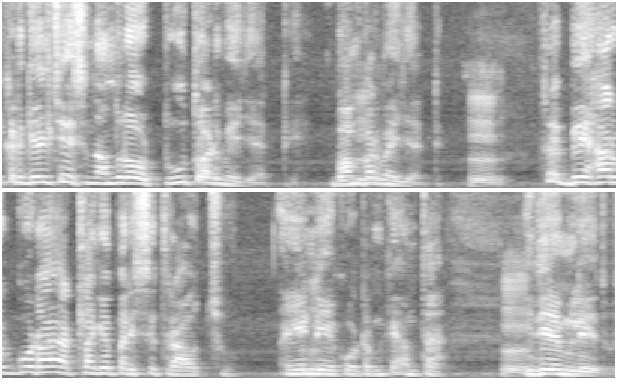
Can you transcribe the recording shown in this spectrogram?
ఇక్కడ గెలిచేసింది అందులో two third majority bumper majority బీహార్కు కూడా అట్లాగే పరిస్థితి రావచ్చు ఎన్డీఏ కూటమికి అంత ఇదేం లేదు.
